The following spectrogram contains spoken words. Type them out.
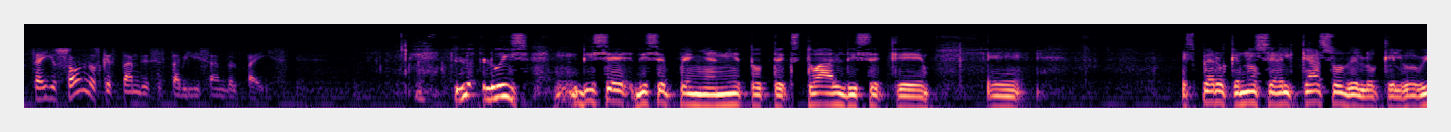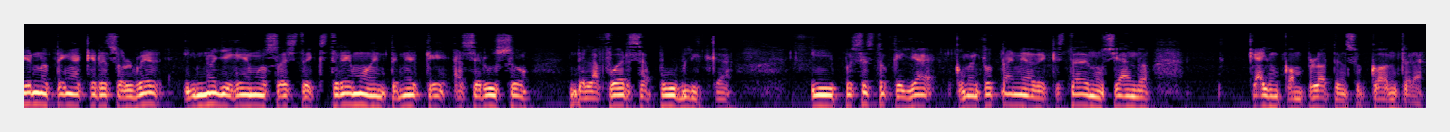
O sea, ellos son los que están desestabilizando el país. Luis, dice, dice Peña Nieto textual, dice que eh, espero que no sea el caso de lo que el gobierno tenga que resolver y no lleguemos a este extremo en tener que hacer uso de la fuerza pública. Y pues esto que ya comentó Tania de que está denunciando que hay un complot en su contra.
